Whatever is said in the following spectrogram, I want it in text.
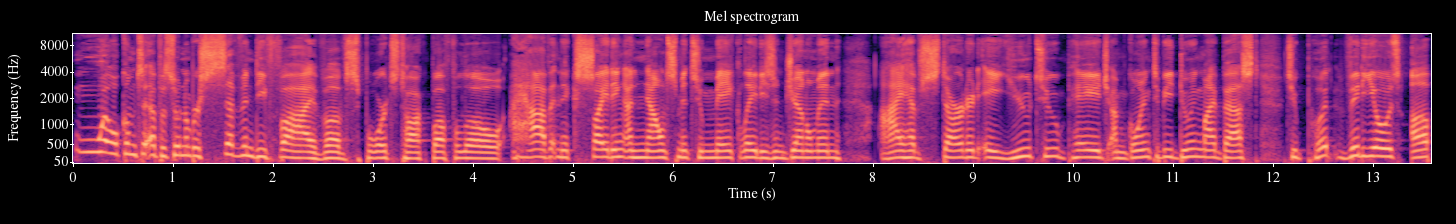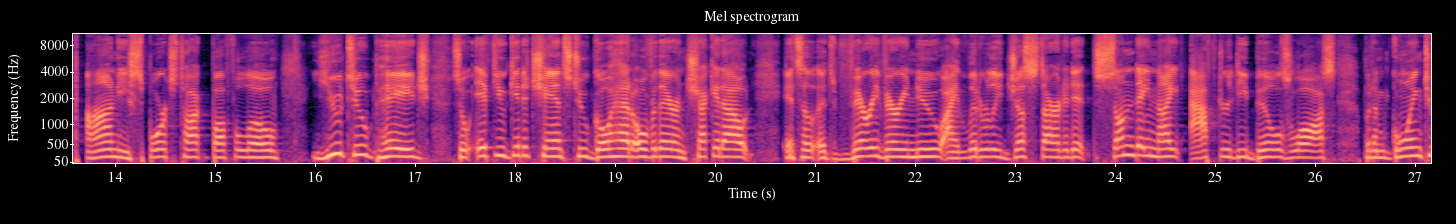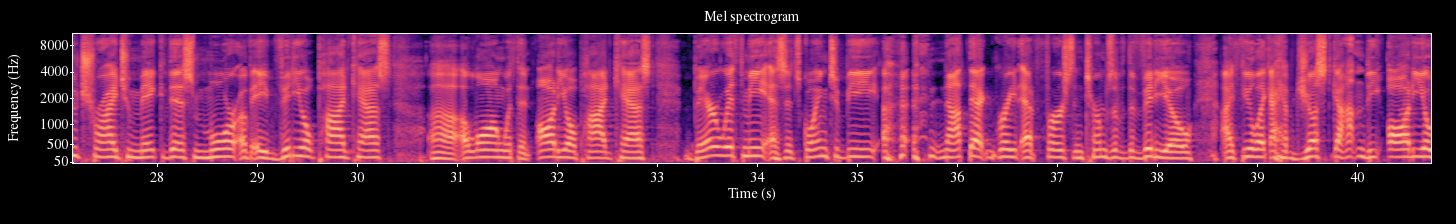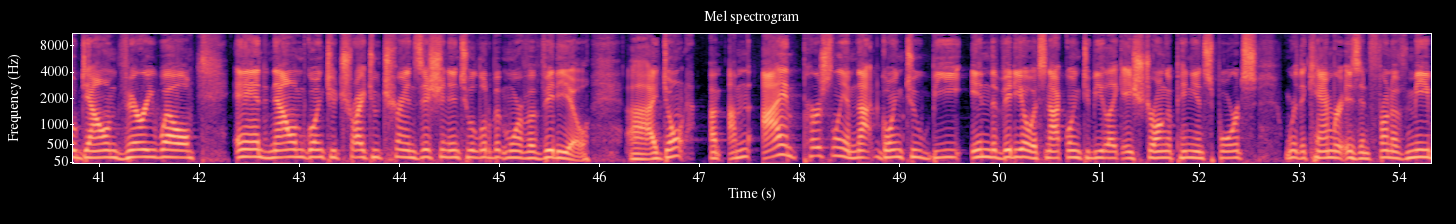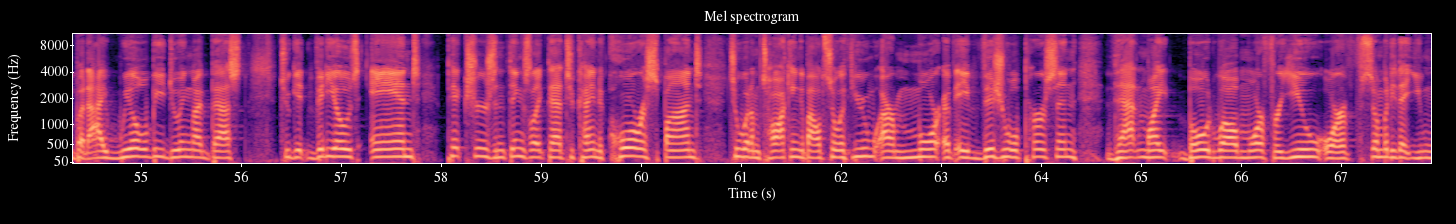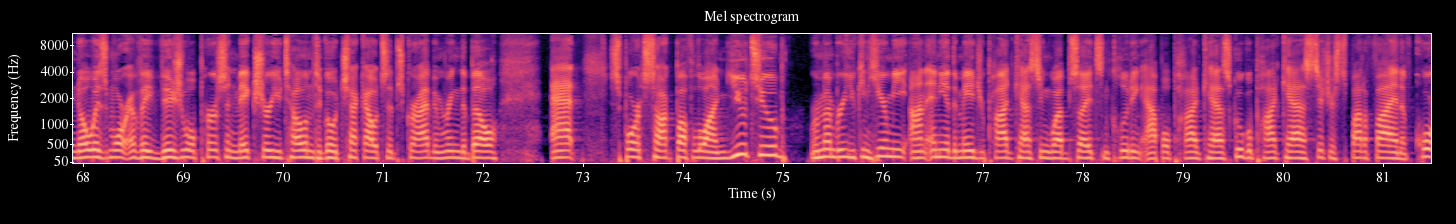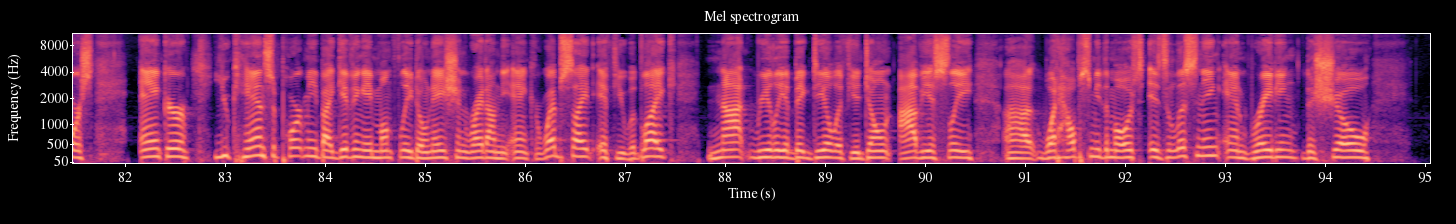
Welcome to episode number 75 of Sports Talk Buffalo. I have an exciting announcement to make, ladies and gentlemen. I have started a YouTube page. I'm going to be doing my best to put videos up on the Sports Talk Buffalo YouTube page. So if you get a chance to go ahead over there and check it out. It's a, it's very very new. I literally just started it Sunday night after the Bills loss, but I'm going to try to make this more of a video podcast podcast uh, along with an audio podcast. Bear with me as it's going to be not that great at first in terms of the video. I feel like I have just gotten the audio down very well, and now I'm going to try to transition into a little bit more of a video. Uh, I don't I'm, I'm I am personally am not going to be in the video. It's not going to be like a strong opinion sports where the camera is in front of me, but I will be doing my best to get videos and pictures and things like that to kind of correspond to what I'm talking about. So if you are more of a visual person, that might bode well more for you. Or if somebody that you know is more of a visual person, make sure you tell them to go check out, subscribe, and ring the bell at Sports Talk Buffalo on YouTube. Remember, you can hear me on any of the major podcasting websites, including Apple Podcasts, Google Podcasts, Stitcher, Spotify, and of course, Anchor. You can support me by giving a monthly donation right on the Anchor website if you would like. Not really a big deal if you don't. Obviously, uh, what helps me the most is listening and rating the show.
